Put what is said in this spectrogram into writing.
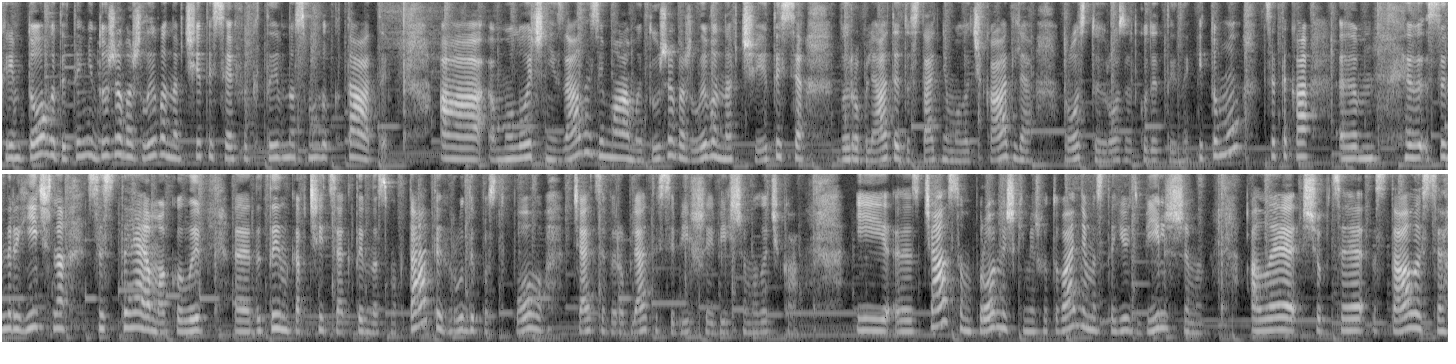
Крім того, дитині дуже важливо навчитися ефективно смоктати. А молочній залозі мами дуже важливо навчитися виробляти достатньо молочка для росту і розвитку дитини. І тому це така ем, синергічна система, коли е, дитинка вчиться активно смоктати, груди поступово вчаться виробляти все більше і більше молочка. І е, з часом проміжки між готуваннями стають більшими. Але щоб це сталося,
